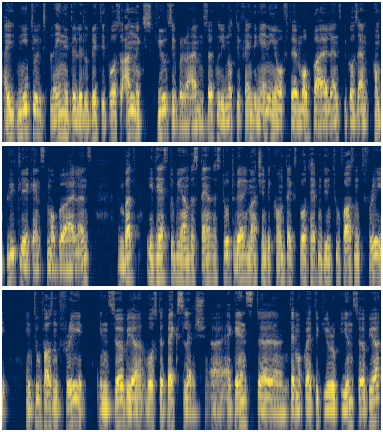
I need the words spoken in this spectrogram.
I need to explain it a little bit. It was unexcusable. I'm certainly not defending any of the mob violence because I'm completely against mob violence but it has to be understood very much in the context what happened in 2003. In 2003, in Serbia was the backslash uh, against uh, democratic European Serbia,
